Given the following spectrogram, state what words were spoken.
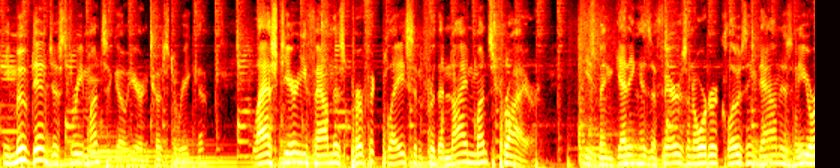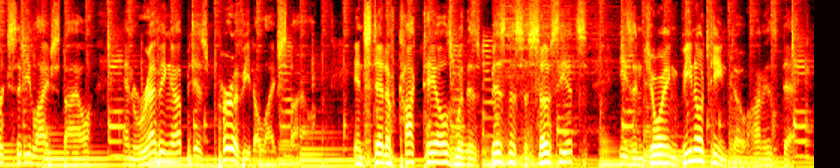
He moved in just three months ago here in Costa Rica. Last year, he found this perfect place, and for the nine months prior, he's been getting his affairs in order, closing down his New York City lifestyle, and revving up his Pura Vida lifestyle. Instead of cocktails with his business associates, he's enjoying vino tinto on his deck.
